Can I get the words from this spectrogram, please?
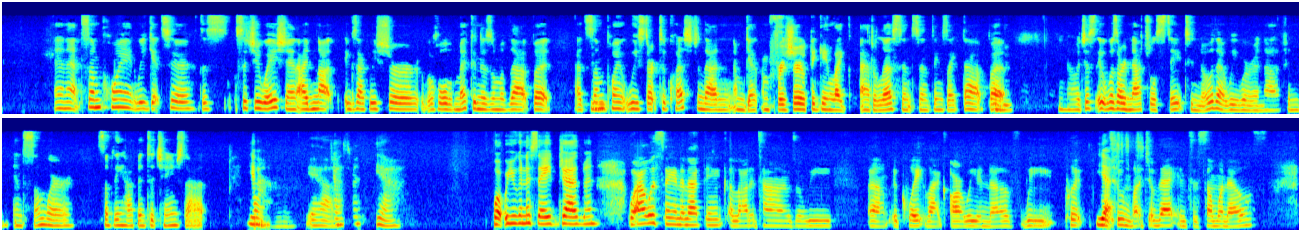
And at some point, we get to this situation. I'm not exactly sure the whole mechanism of that, but at some Mhm. point, we start to question that. And I'm get, I'm for sure thinking like adolescence and things like that. But Mhm. you know, it just it was our natural state to know that we were enough, and and somewhere something happened to change that. Yeah, Mhm. Yeah. Jasmine. Yeah. What were you gonna say, Jasmine? Well, I was saying, and I think a lot of times when we um, equate like, are we enough? We put Yes. too much of that into someone else,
